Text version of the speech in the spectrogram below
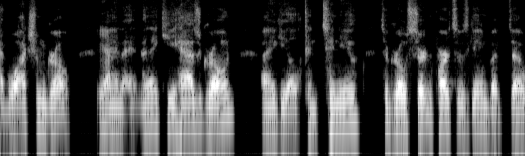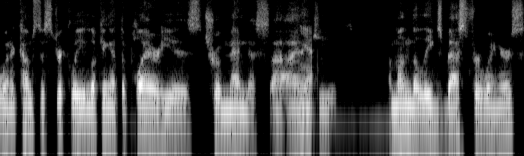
I've watched him grow. Yeah. And, and I think he has grown. I think he'll continue to grow certain parts of his game, but uh, when it comes to strictly looking at the player, he is tremendous. Uh, I think Yeah. he among the league's best for wingers.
